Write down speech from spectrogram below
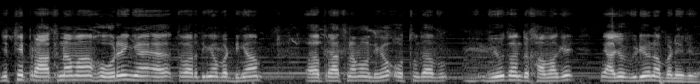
ਜਿੱਥੇ ਪ੍ਰਾਰਥਨਾਵਾਂ ਹੋ ਰਹੀਆਂ, ਐਤਵਾਰ ਦੀਆਂ ਵੱਡੀਆਂ ਪ੍ਰਾਰਥਨਾਵਾਂ ਹੁੰਦੀਆਂ, ਉੱਥੋਂ ਦਾ ਵਿਊ ਤੁਹਾਨੂੰ ਦਿਖਾਵਾਂਗੇ। ਤੇ ਆਜੋ ਵੀਡੀਓ ਨਾਲ ਬਣੇ ਰਹੋ।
